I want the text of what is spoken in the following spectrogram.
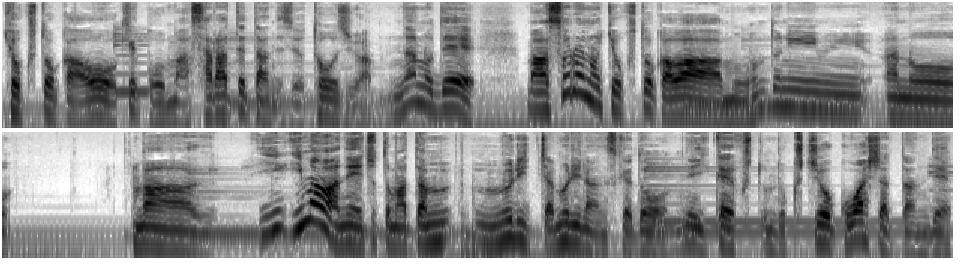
曲とかを結構まあさらってたんですよ当時は。なのでまあソロの曲とかはもう本当にあのまあ今はねちょっとまた無理っちゃ無理なんですけど、ね、一回口を壊しちゃったんで、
